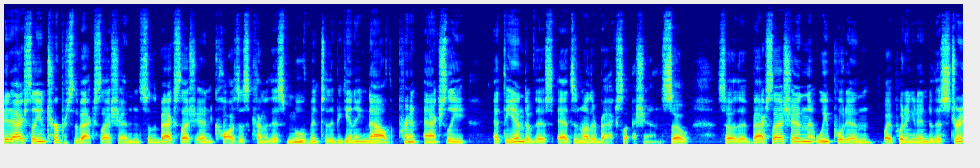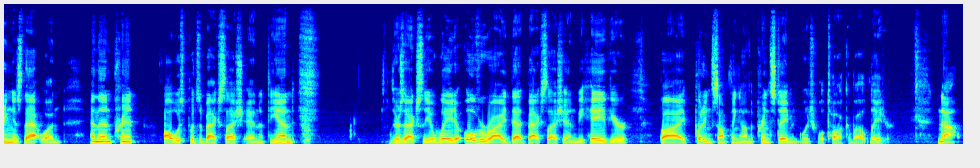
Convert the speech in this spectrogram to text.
it actually interprets the backslash n, and so the backslash n causes kind of this movement to the beginning. Now the print actually at the end of this adds another backslash n. So, so the backslash n that we put in by putting it into this string is that one, and then print always puts a backslash n at the end. There's actually a way to override that backslash n behavior by putting something on the print statement, which we'll talk about later. Now,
